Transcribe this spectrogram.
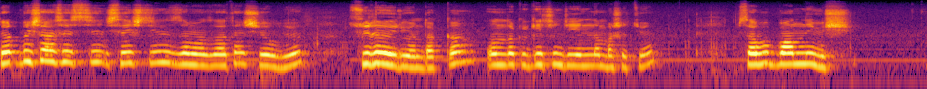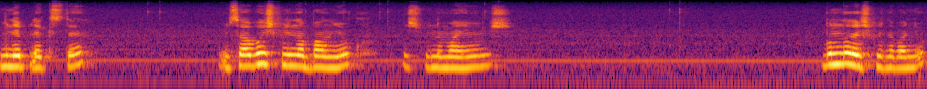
4-5 tane seçti- seçtiğiniz zaman zaten şey oluyor. Süre veriyor 10 dakika. 10 dakika geçince yeniden başlatıyor. Mesela bu banlıymış. Mineplex'te. Mesela bu hiçbirine ban yok. Hiçbirine ban yememiş. Bunda da hiçbirine ban yok.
